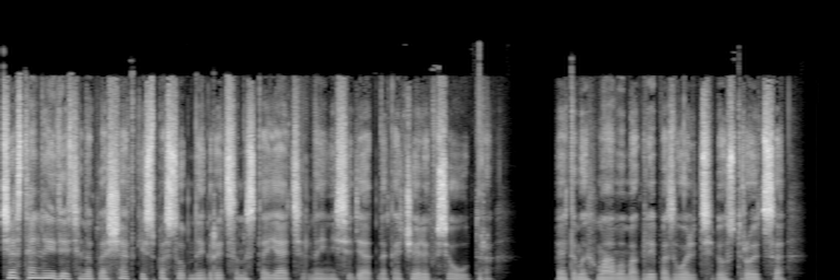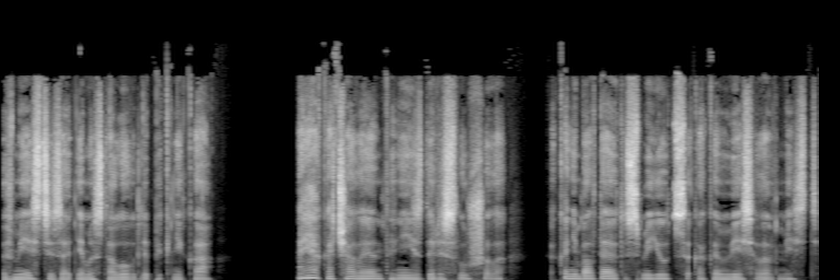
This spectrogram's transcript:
Все остальные дети на площадке способны играть самостоятельно и не сидят на качелях все утро, поэтому их мамы могли позволить себе устроиться вместе за одним из столов для пикника. А я качала Энтони издали слушала, как они болтают и смеются, как им весело вместе.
